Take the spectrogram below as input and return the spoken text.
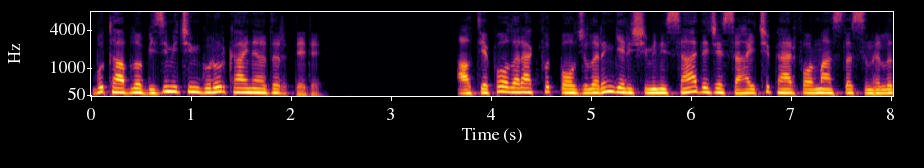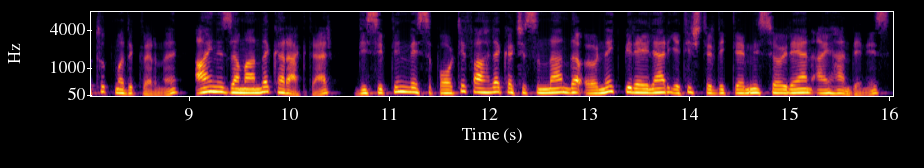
Bu tablo bizim için gurur kaynağıdır, dedi. Altyapı olarak futbolcuların gelişimini sadece saha içi performansla sınırlı tutmadıklarını, aynı zamanda karakter, disiplin ve sportif ahlak açısından da örnek bireyler yetiştirdiklerini söyleyen Ayhan Deniz,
